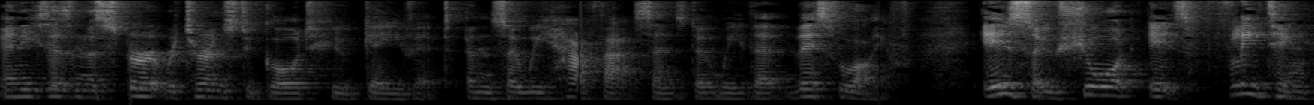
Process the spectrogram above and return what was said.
and he says and the spirit returns to god who gave it. And so we have that sense don't we that this life is so short it's fleeting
